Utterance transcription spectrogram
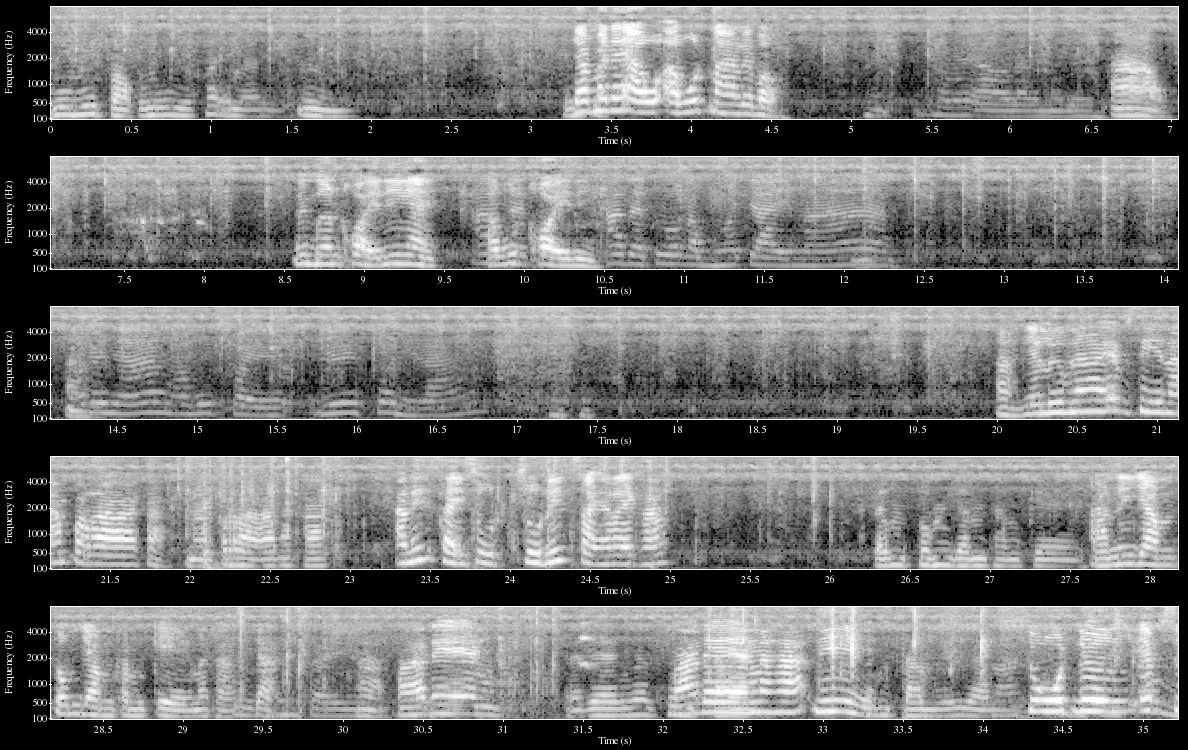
มีมีปอกก็มีมีค่อยมาอืมจะไม่ได้เอาอาวุธมาเลยบอกถ้าไม่เอาอะไรมาเลยอ้าวไม่เหมือนข่อยนี่ไง อาวุธข่อยนี่ เอาแต่ตัวกับหัวใจมาเอาไปยังอาวุธข่อย ยืดขั้วนี่ละอะอย่าลืมนะ FC น้ำปลาร้าค่ะ น้ำปลาร้านะคะ อันนี้ใส่สูตรสูตรนี้ใส่อะไรคะตำต้มยำทำแกงอันนี้ยำต้มยำทำแกงนะคะจ้ะใส่อะฟ้าแดงแต่แดงก็ส้มฟ้าแดงนะคะ นี่ ส้มตำแล้วยำสูตรหนึ่ง FC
